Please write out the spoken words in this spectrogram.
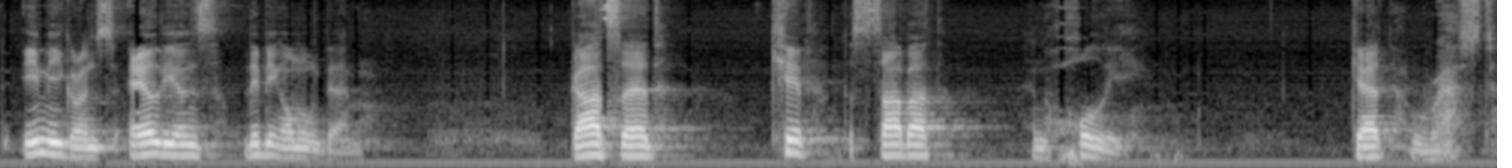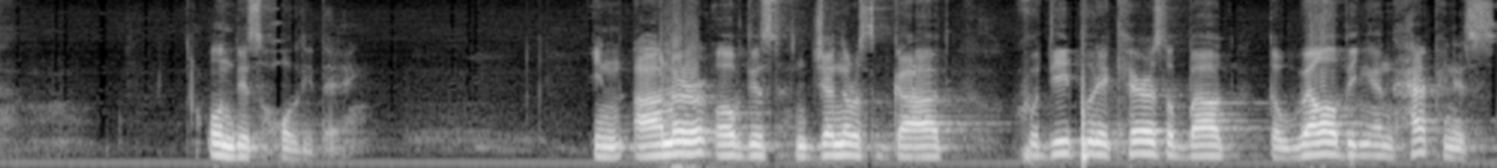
the immigrants, aliens living among them. God said, Keep the Sabbath and holy. Get rest on this holy day. In honor of this generous God who deeply cares about the well being and happiness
